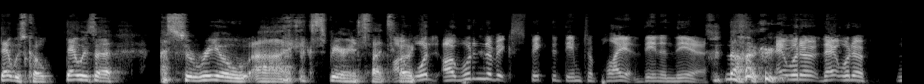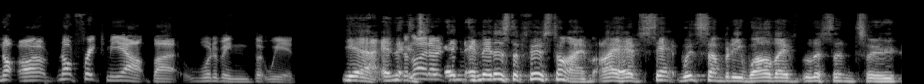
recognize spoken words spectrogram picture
that was cool. That was a, a surreal, uh, experience. I tell I you. would, I wouldn't have expected them to play it then and there. No. That would have, that would have not, uh, not freaked me out, but would have been a bit weird. Yeah, and, 'Cause I don't- and and that is the first time I have sat with somebody while they've listened to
